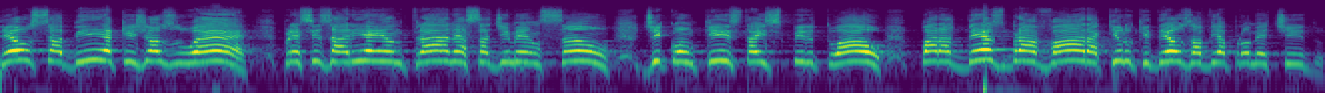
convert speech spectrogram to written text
Deus sabia que Josué precisaria entrar nessa dimensão de conquista espiritual para desbravar aquilo que Deus havia prometido.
